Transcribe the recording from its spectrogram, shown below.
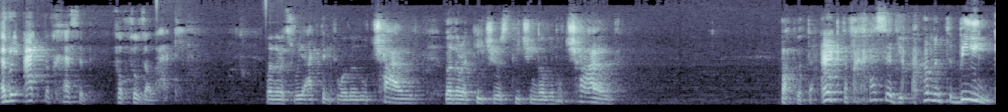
Every act of chesed fulfills a lack. Whether it's reacting to a little child, whether a teacher is teaching a little child. But with the act of chesed, you come into being.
